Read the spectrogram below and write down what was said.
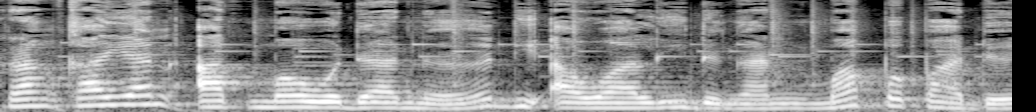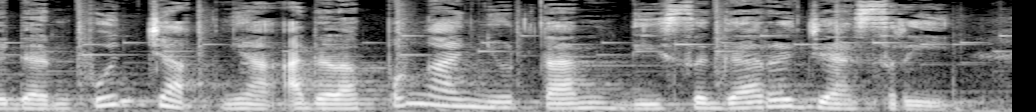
Rangkaian Atma Wedana diawali dengan Mapepada dan puncaknya adalah penganyutan di Segara Jasri.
